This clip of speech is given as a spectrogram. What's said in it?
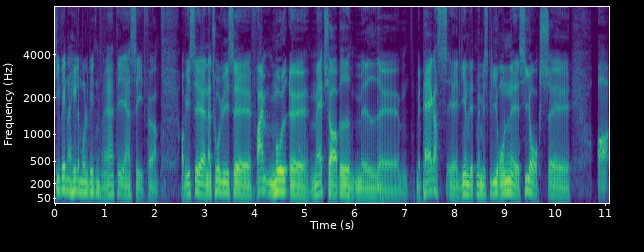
de vinder hele muligheden. Ja, det er set før. Og vi ser naturligvis øh, frem mod øh, matchuppet med, øh, med Packers øh, lige om lidt, men vi skal lige runde øh, Seahawks. Øh, og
